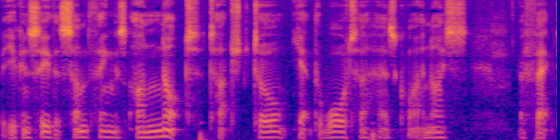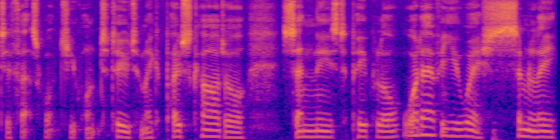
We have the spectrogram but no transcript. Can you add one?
But you can see that some things are not touched at all, yet the water has quite a nice effect if that's what you want to do to make a postcard or send these to people or whatever you wish. Similarly,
